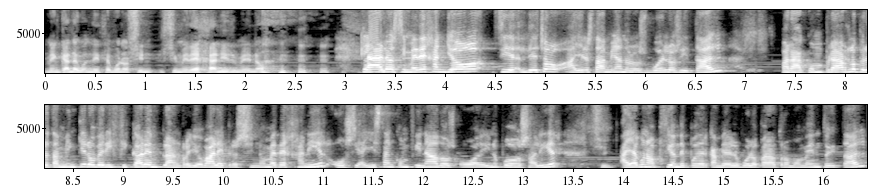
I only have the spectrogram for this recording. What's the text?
me encanta cuando dice, bueno, si, si me dejan irme, ¿no? Claro, si me dejan yo, de hecho ayer estaba mirando los vuelos y tal, para comprarlo, pero también quiero verificar en plan rollo, vale, pero si no me dejan ir o si ahí están confinados o ahí no puedo salir, ¿hay alguna opción de poder cambiar el vuelo para otro momento y tal?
